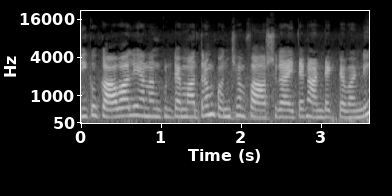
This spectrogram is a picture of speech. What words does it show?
మీకు కావాలి అని అనుకుంటే మాత్రం కొంచెం ఫాస్ట్గా అయితే కాంటాక్ట్ అవ్వండి.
